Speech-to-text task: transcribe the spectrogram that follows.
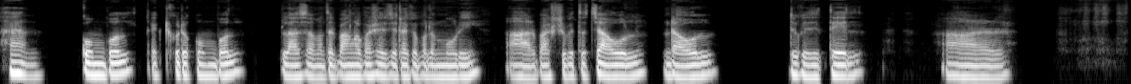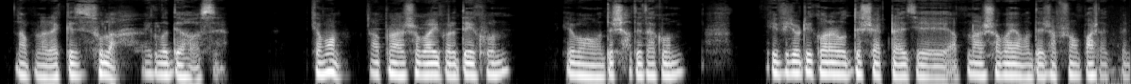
হ্যাঁ কম্বল, একটু করে কম্বল প্লাস আমাদের বাংলা ভাষায় যেটাকে বলে মুড়ি, আর বাক্সের চাউল, ডাউল, দু কেজি তেল, আর আপনার এক কেজি ছোলা, এগুলো দেওয়া আছে। কেমন? আপনারা সবাই করে দেখুন এবং আমাদের সাথে থাকুন। এই ভিডিওটি করার উদ্দেশ্য একটাই যে আপনারা সবাই আমাদের সবসময় পাশে থাকবেন।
